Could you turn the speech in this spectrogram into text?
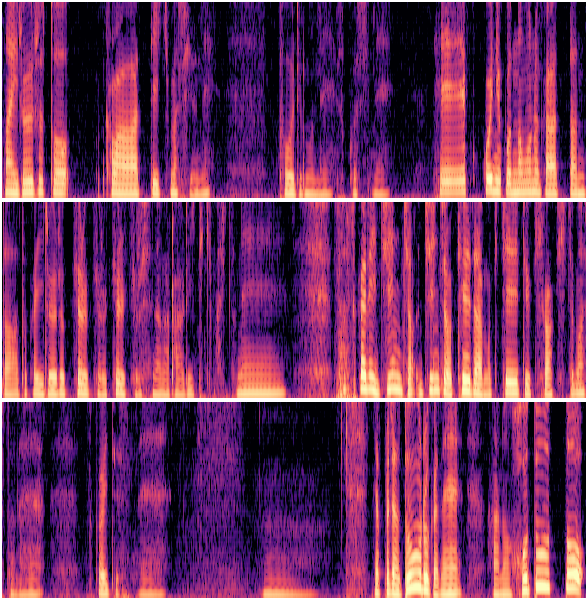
まあいろいろと変わっていきますよね。通りもね少しね。へえここにこんなものがあったんだとかいろいろキョロキョロキョロキョロしながら歩いてきましたね。さすがに神社神社は境内もきちいという企画してましたね。すごいですね。うん。やっぱり道路がねあの歩道と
